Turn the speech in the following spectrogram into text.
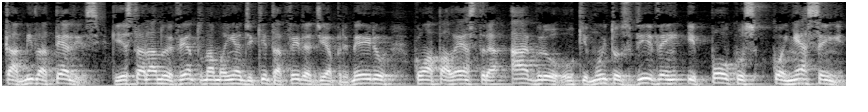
Camila Teles, que estará no evento na manhã de quinta-feira, dia 1 com a palestra Agro, o que muitos vivem e poucos conhecem.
